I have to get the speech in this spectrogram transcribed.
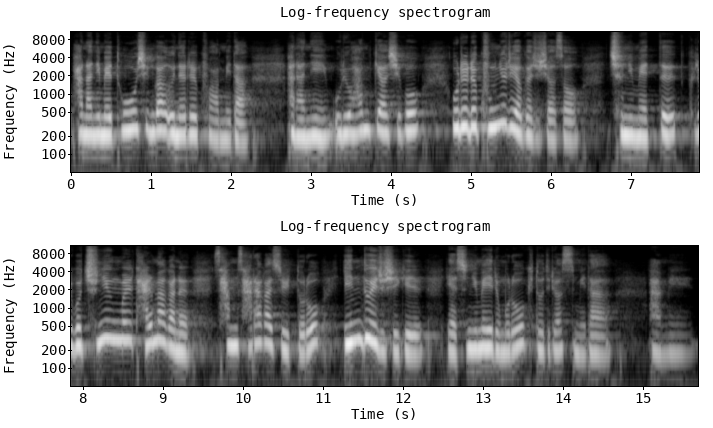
하나님의 도우심과 은혜를 구합니다. 하나님, 우리와 함께 하시고 우리를 국률이 여겨 주셔서 주님의 뜻 그리고 주님을 닮아가는 삶 살아갈 수 있도록 인도해 주시길 예수님의 이름으로 기도드렸습니다. 아멘.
